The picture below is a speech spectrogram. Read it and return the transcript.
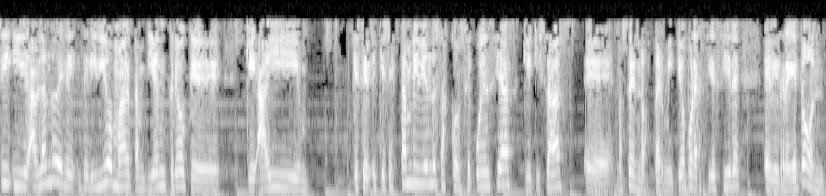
Sí, y hablando del, del idioma, también creo que, que hay que se, están viviendo esas consecuencias que quizás, eh, no sé, nos permitió, por así decir, el reggaetón,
